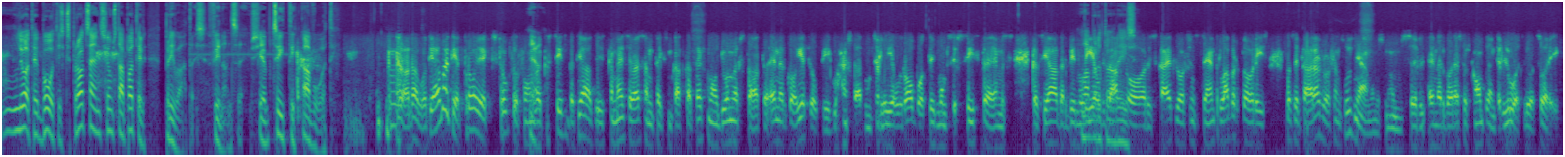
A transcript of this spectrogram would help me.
ļoti būtisks procents jums tāpat ir privātais finansējums, jeb citi avoti. Avoti, jā, vai tie ir projekti, struktūra fondi vai kas cits, bet jāatzīst, ka mēs jau esam, teiksim, kā, kā tehnoloģija universitāte, energoietilpīga universitāte. Mums ir liela roboti, mums ir sistēmas, kas jādarbina lieli datori, skaitļošanas centri, laboratorijas. Tas ir kā ražošanas uzņēmums. Mums ir energoresursu komponenti ir ļoti, ļoti svarīgi.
